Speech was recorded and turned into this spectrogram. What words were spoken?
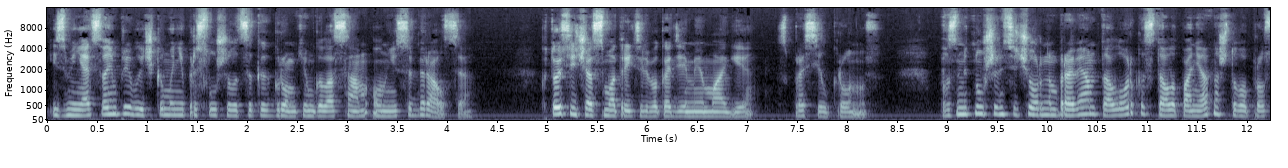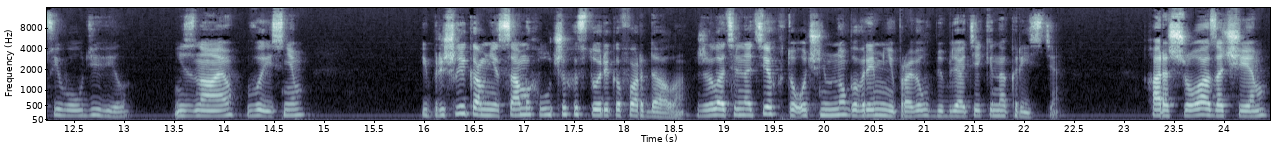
Изменять своим привычкам и не прислушиваться к их громким голосам он не собирался. «Кто сейчас смотритель в Академии магии?» — спросил Кронус. По взметнувшимся черным бровям Талорка стало понятно, что вопрос его удивил. «Не знаю. Выясним», и пришли ко мне самых лучших историков Ордала, желательно тех, кто очень много времени провел в библиотеке на Кристе. «Хорошо, а зачем?»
